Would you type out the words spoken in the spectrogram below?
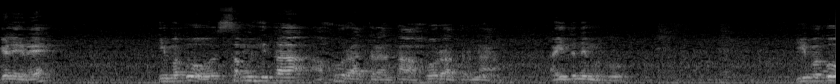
ಗೆಳೆಯರೆ ಈ ಮಗು ಸಂಹಿತ ಅಹೋರಾತ್ರ ಅಂತ ಅಹೋರಾತ್ರನ ಐದನೇ ಮಗು. ಈ ಮಗು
